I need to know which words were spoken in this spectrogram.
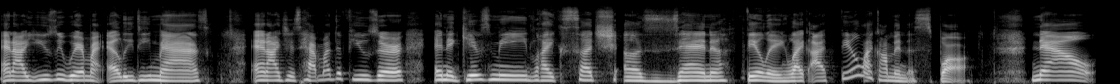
and I usually wear my LED mask and I just have my diffuser, and it gives me like such a zen feeling. Like, I feel like I'm in a spa. Now,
